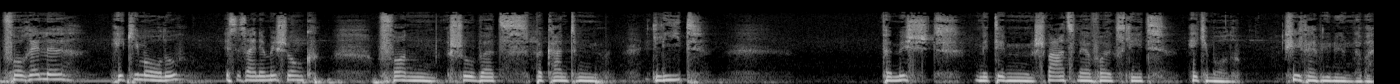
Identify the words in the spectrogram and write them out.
Forelle Hikimoto. Es ist eine Mischung von Schuberts bekanntem Lied vermischt mit dem Schwarzmeer-Volkslied Hekimolo. Viel Vergnügen dabei.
